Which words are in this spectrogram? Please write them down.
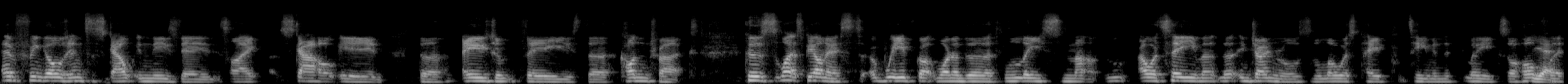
everything goes into scouting these days. It's like scouting, the agent fees, the contracts because let's be honest, we've got one of the least. ma- Our team in general is the lowest paid team in the league. So hopefully,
